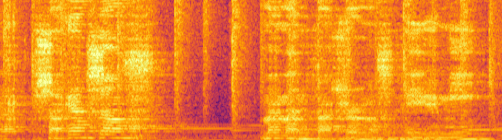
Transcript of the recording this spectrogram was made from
Like shotgun shells. My manufacturer must have hated me.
